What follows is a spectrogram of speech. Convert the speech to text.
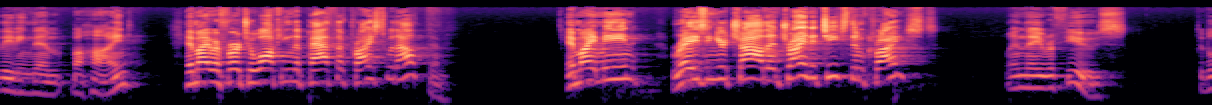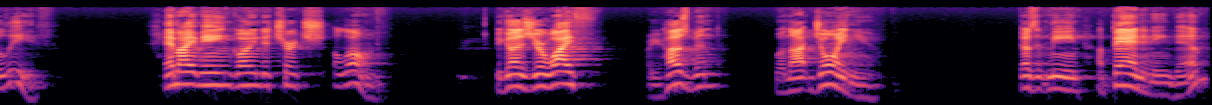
leaving them behind. It might refer to walking the path of Christ without them. It might mean raising your child and trying to teach them Christ when they refuse to believe. It might mean going to church alone because your wife or your husband will not join you. Doesn't mean abandoning them.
